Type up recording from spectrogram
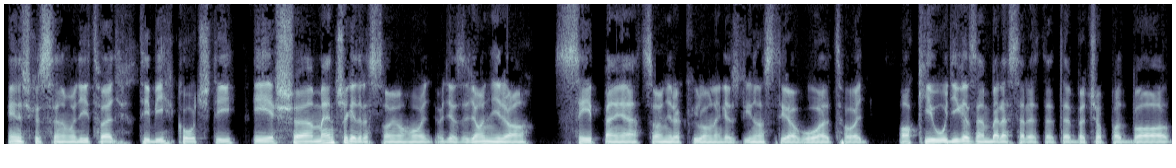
Én is köszönöm, hogy itt vagy, Tibi, Coach T, és mentségedre szóljon, hogy, hogy ez egy annyira szépen játszó, annyira különleges dinasztia volt, hogy aki úgy igazán beleszeretett ebbe a csapatba,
